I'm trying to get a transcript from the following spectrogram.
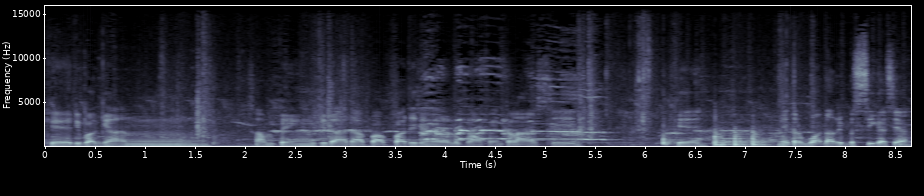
Oke di bagian samping tidak ada apa-apa di sini ada lubang ventilasi. Oke. Ini terbuat dari besi guys ya.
